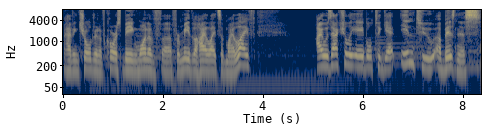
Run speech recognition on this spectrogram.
having children, of course, being one of, uh, for me, the highlights of my life, I was actually able to get into a business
